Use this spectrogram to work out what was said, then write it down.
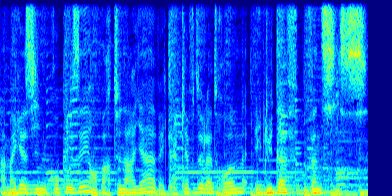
Un magazine proposé en partenariat avec la CAF de la Drôme et l'UDAF 26.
